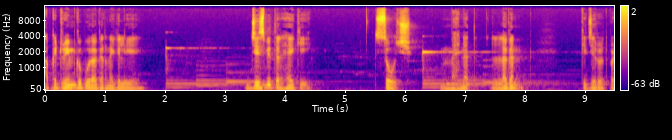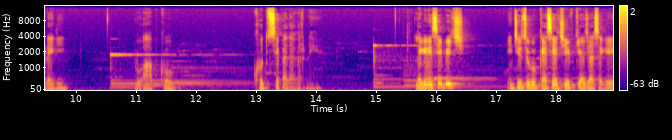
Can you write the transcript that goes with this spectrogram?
आपके ड्रीम को पूरा करने के लिए जिस भी तरह की सोच, मेहनत, लगन की ज़रूरत पड़ेगी, वो आपको खुद से पैदा करनी है। लेकिन इसी बीच इन चीज़ों को कैसे अचीव किया जा सके,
